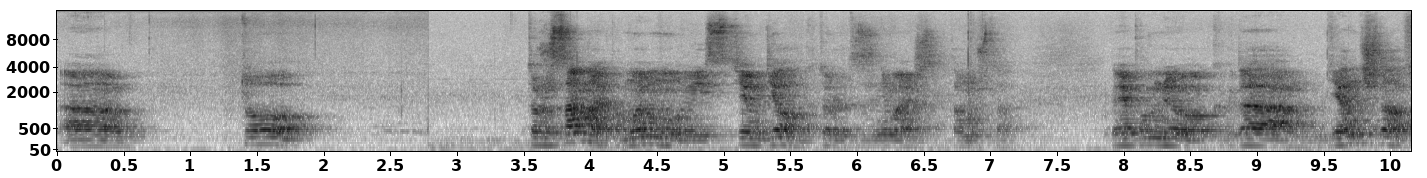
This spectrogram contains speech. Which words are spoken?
А, то то же самое, по-моему, и с тем делом, которым ты занимаешься. Потому что ну, я помню, когда я начинал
